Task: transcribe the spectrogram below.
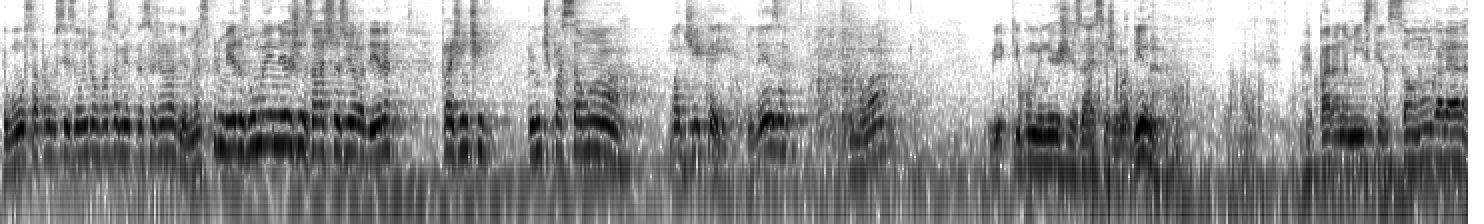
Eu vou mostrar para vocês onde é o vazamento dessa geladeira. Mas primeiro vamos energizar essa geladeira para a gente para gente passar uma, uma dica aí, beleza? Vamos lá. Vem aqui, vamos energizar essa geladeira. Repara na minha extensão, não galera,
